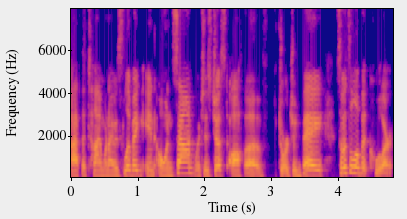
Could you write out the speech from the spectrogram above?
at the time when I was living in Owen Sound, which is just off of Georgian Bay, so it's a little bit cooler.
